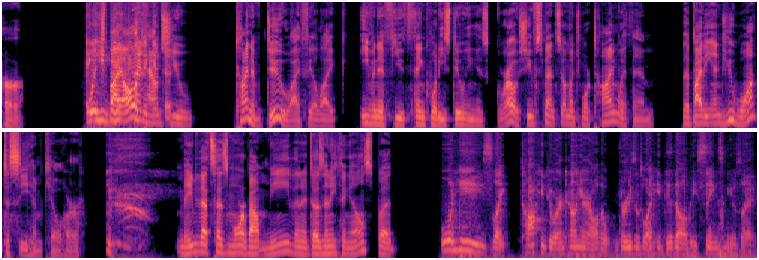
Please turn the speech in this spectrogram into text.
her. Which, You- by all accounts, you kind of do, I feel like. Even if you think what he's doing is gross, you've spent so much more time with him that by the end you want to see him kill her. Maybe that says more about me than it does anything else, but when he's like talking to her and telling her all the, the reasons why he did all these things, and he was like,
